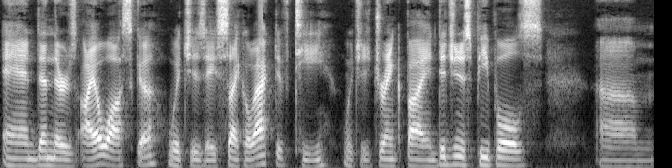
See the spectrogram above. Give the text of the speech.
And then there's ayahuasca, which is a psychoactive tea, which is drank by indigenous peoples um,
